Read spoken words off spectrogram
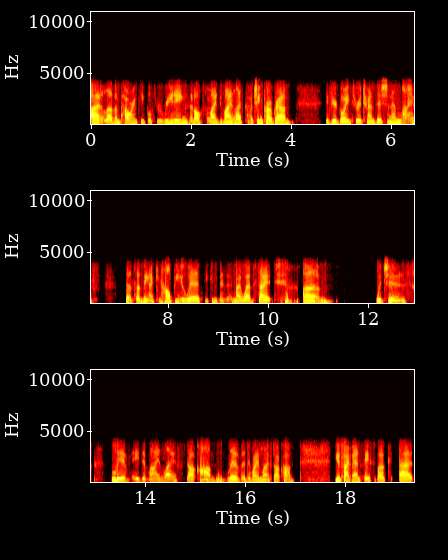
I love empowering people through readings and also my Divine Life Coaching Program. If you're going through a transition in life, that's something I can help you with. You can visit my website, um, which is liveadivinelife.com. Liveadivinelife.com. You can find me on Facebook at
